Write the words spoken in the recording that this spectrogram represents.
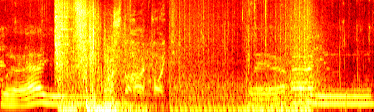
Where are you? Lost the hard point. Where are you?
